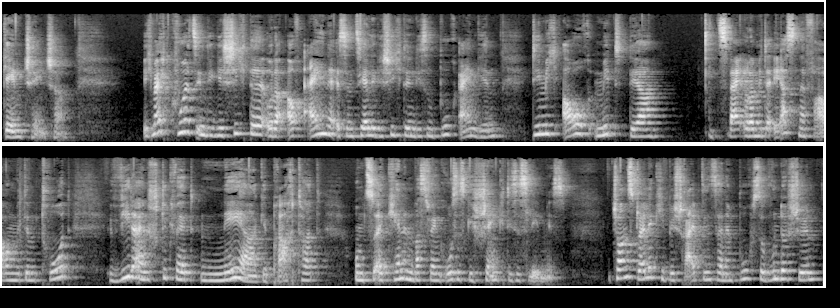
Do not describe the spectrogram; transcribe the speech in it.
Gamechanger. Ich möchte kurz in die Geschichte oder auf eine essentielle Geschichte in diesem Buch eingehen, die mich auch mit der zwei oder mit der ersten Erfahrung mit dem Tod wieder ein Stück weit näher gebracht hat, um zu erkennen, was für ein großes Geschenk dieses Leben ist. John Strelicky beschreibt in seinem Buch so wunderschön,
